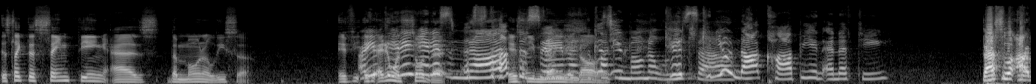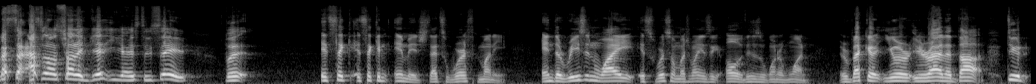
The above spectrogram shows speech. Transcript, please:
it's like the same thing as the Mona Lisa. If, Are if you anyone kidding? sold It that, is not It's the the same million as the dollars. fucking Mona Can, Lisa. can you not copy an NFT? that's what I, that's that's what I was trying to get you guys to say. But it's like it's like an image that's worth money, and the reason why it's worth so much money is like, oh, this is one of one. Rebecca, you're you're right on the dot, dude.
